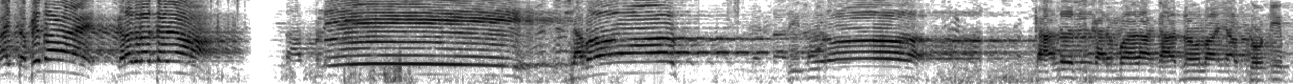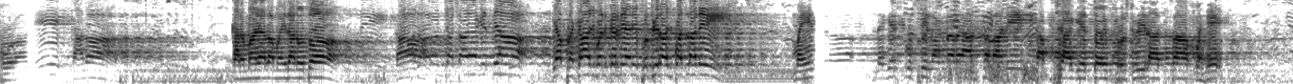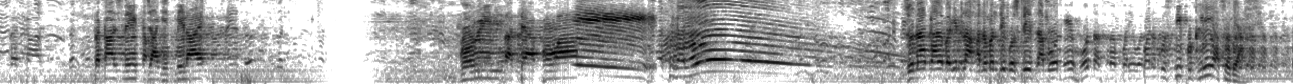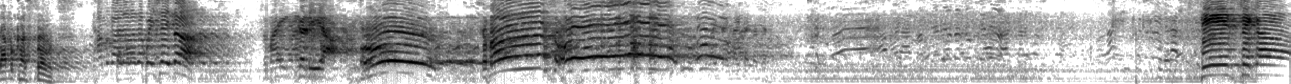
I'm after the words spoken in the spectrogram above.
काय तब्येत आहे? करा जरा टाळ्या. आपले शाबास. कालच करमाळा गाजवला या दोन्ही पोराने. कालच. करमाळ्याला मैदान होत. हजारोंच्या टाळ्या घेतल्या. या प्रकाश बनकरने आणि पृथ्वीराज पाटलाने. महेंद्र लगेच कुस्ती लागणार आहे आज चलाने कापशा घेतोय पृथ्वीराजचा महे. प्रकाशने कपशा घेतलेला आहे. गोविंद तात्या पवार जुना काळ बघितला हनुमंती कुस्ती जाबोर हे होत असतं परिवर्तन. पण कुस्ती कुठलीही असू द्या. दमख असतो थांब गाड्याला पैसे येतात स्माईकडे या ओ! शबास! ओ! तीस सेकंद.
